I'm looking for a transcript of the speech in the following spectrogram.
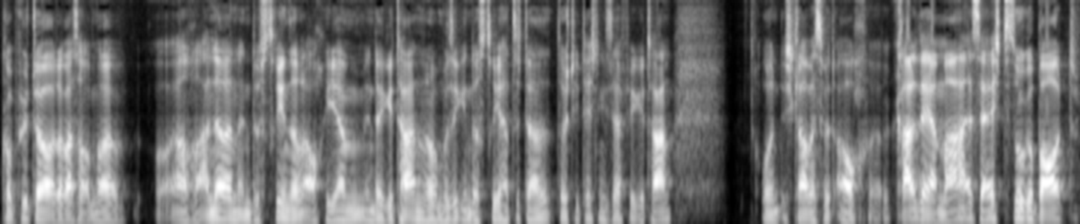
Computer oder was auch immer, auch in anderen Industrien, sondern auch hier in der Gitarren- oder Musikindustrie hat sich da durch die Technik sehr viel getan. Und ich glaube, es wird auch, gerade der Yamaha ist ja echt so gebaut,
